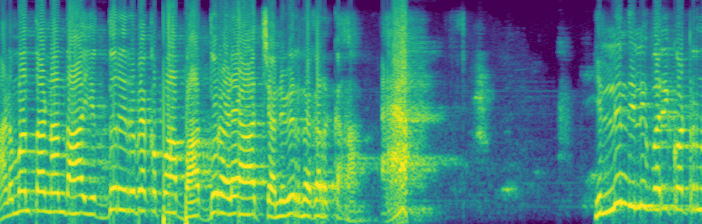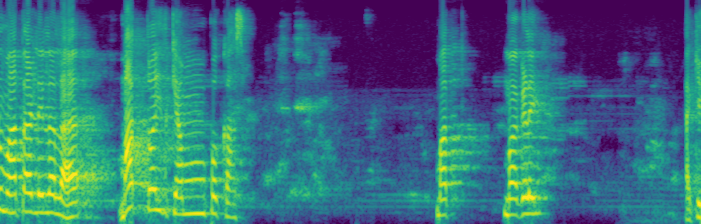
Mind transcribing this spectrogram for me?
ಹನುಮಂತಣ್ಣಂದ ಇದ್ದರು ಇರ್ಬೇಕಪ್ಪ, ಬಹದ್ದೂರ್ ಆ ಚನ್ವೀರ್ ನಗರಕ್ಕ? ಇಲ್ಲಿಂದ ಇಲ್ಲಿಗೆ ಬರಿ ಕೊಟ್ರು ಮಾತಾಡ್ಲಿಲ್ಲಲ್ಲ. ಮತ್ತ ಇದು ಕೆಂಪು ಕಾಸು. ಮತ್ ಮಗಳಿ ಆಕಿ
